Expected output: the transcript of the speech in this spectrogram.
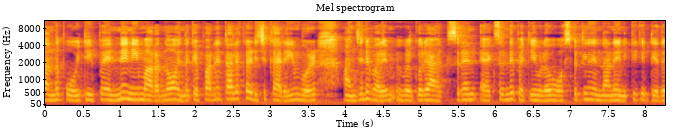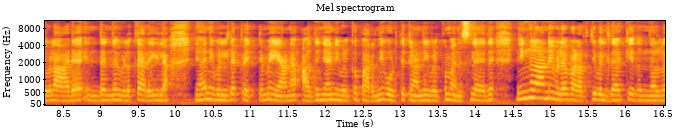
തന്ന് പോയിട്ട് ഇപ്പോൾ എന്നെ നീ മറന്നോ? എന്നൊക്കെ പറഞ്ഞ് തലക്കടിച്ച് കരയുമ്പോൾ അഞ്ജന പറയും ഇവൾക്കൊരു ആക്സിഡന്റ് ആക്സിഡന്റ് പറ്റി ഇവൾ ഹോസ്പിറ്റലിൽ നിന്നാണ് എനിക്ക് കിട്ടിയത്. ഇവൾ ആരാ എന്തെന്ന് ഇവൾക്ക് അറിയില്ല. ഞാൻ ഇവളുടെ പെറ്റമ്മയാണ്. അത് ഞാൻ ഇവൾക്ക് പറഞ്ഞു കൊടുത്തിട്ടാണ് ഇവൾക്ക് മനസ്സിലായത്. നിങ്ങളാണ് ഇവളെ വളർത്തി വലുതാക്കിയതെന്നുള്ള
